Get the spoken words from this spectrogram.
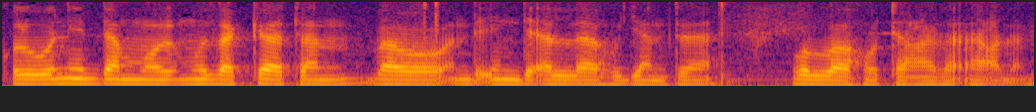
kol woni dammol mouzakka tan ɓawo nde inde allahu janta wallahu taala alam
